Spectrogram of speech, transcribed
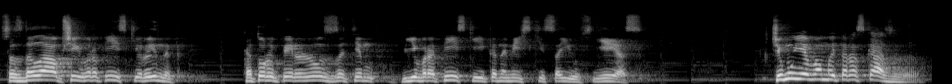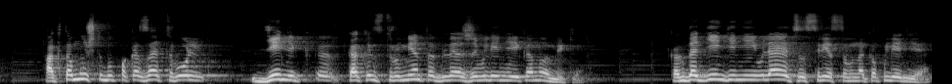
Создала общеевропейский рынок, который перерос затем в Европейский экономический союз, ЕС. К чему я вам это рассказываю? А к тому, чтобы показать роль денег э, как инструмента для оживления экономики. Когда деньги не являются средством накопления,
